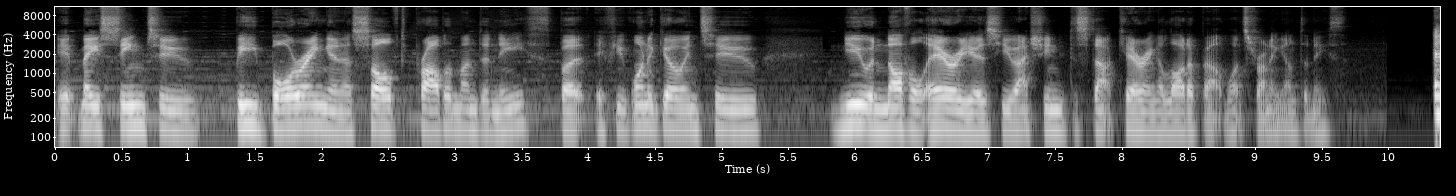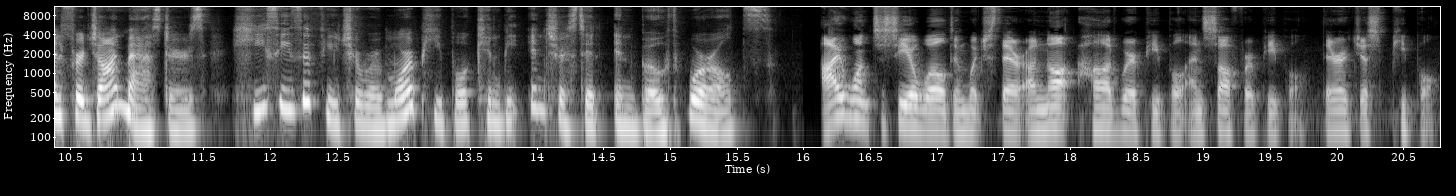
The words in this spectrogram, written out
it may seem to be boring and a solved problem underneath, but if you want to go into new and novel areas, you actually need to start caring a lot about what's running underneath. And for Jon Masters, he sees a future where more people can be interested in both worlds. I want to see a world in which there are not hardware people and software people. There are just people.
